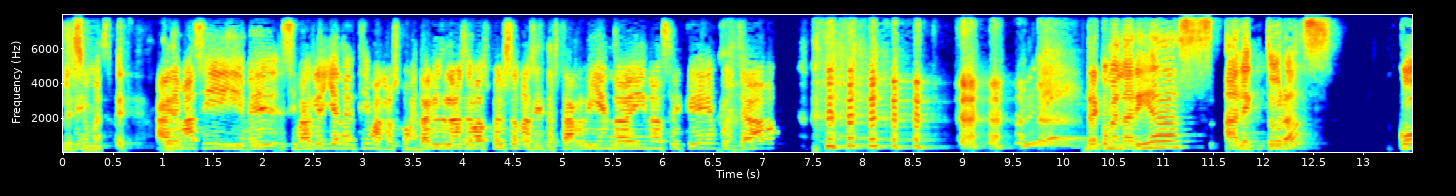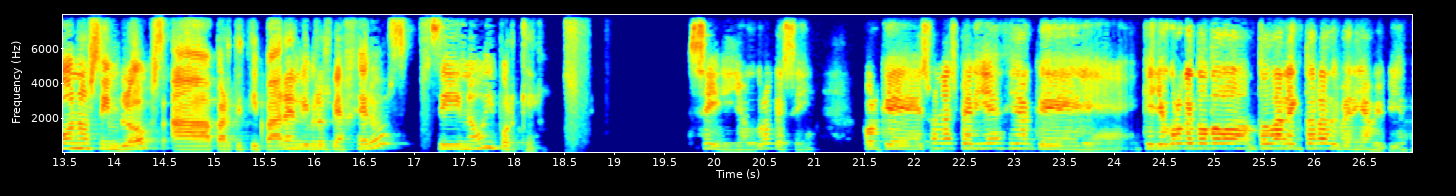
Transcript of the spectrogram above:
Le suma especie. Además, si, si vas leyendo encima los comentarios de las demás personas y te estás riendo ahí no sé qué, pues ya... ¿Recomendarías a lectoras con o sin blogs a participar en libros viajeros? Sí, no y por qué. Sí, yo creo que sí. Porque es una experiencia que, que yo creo que todo, toda lectora debería vivir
